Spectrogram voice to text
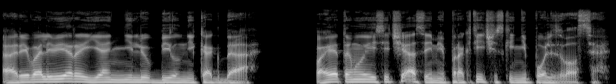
А револьверы я не любил никогда. Поэтому и сейчас ими практически не пользовался.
